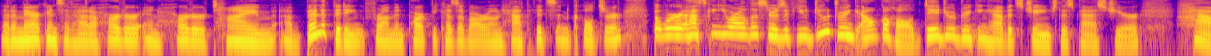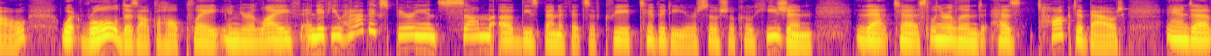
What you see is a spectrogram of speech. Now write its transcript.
that Americans have had a harder and harder time uh, benefiting from, in part because of our own habits and culture. But we're asking you, our listeners, if you do drink alcohol, did your drinking habits change this past year? How? What role does alcohol play in your life? And if you have experienced some of these benefits of creativity or social cohesion that uh, Slingerland has talked about, and uh,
